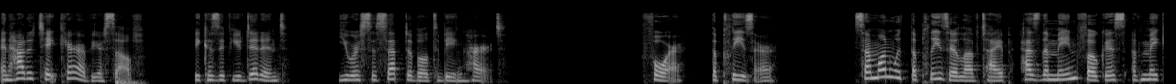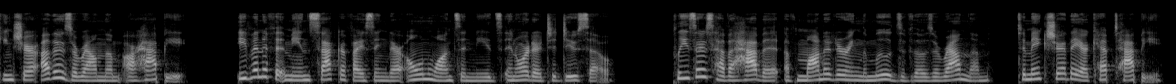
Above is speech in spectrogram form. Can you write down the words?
and how to take care of yourself, because if you didn't, you were susceptible to being hurt. 4. The pleaser. Someone with the pleaser love type has the main focus of making sure others around them are happy even if it means sacrificing their own wants and needs in order to do so. Pleasers have a habit of monitoring the moods of those around them to make sure they are kept happy.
